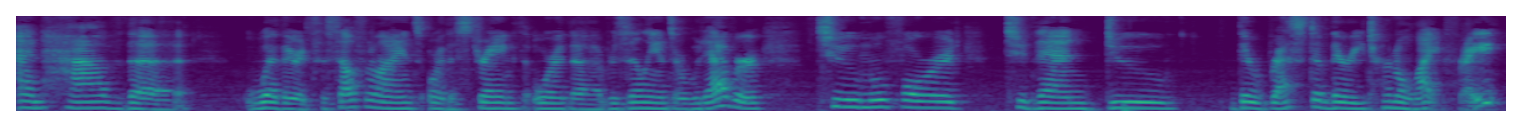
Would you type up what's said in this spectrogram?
and have the whether it's the self-reliance or the strength or the resilience or whatever to move forward to then do the rest of their eternal life, right?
